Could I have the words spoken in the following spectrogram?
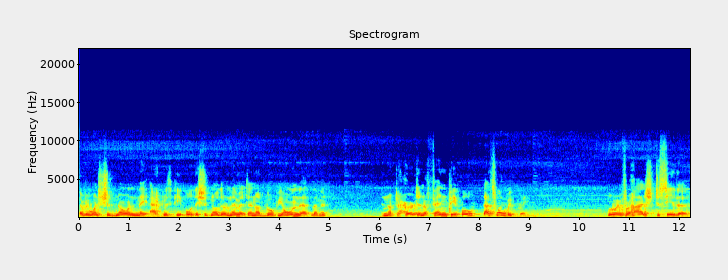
Everyone should know when they act with people they should know their limit and not go beyond that limit and not to hurt and offend people. That's why we pray. We went for Hajj to see the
